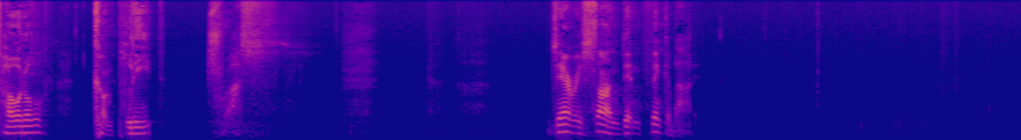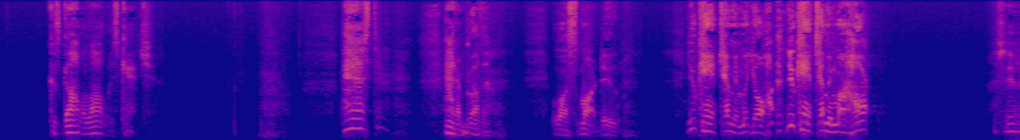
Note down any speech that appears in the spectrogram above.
Total, complete trust. Jerry's son didn't think about it. Because God will always catch you. Pastor, I had a brother, one smart dude. You can't tell me my, your heart. You can't tell me my heart. I said,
